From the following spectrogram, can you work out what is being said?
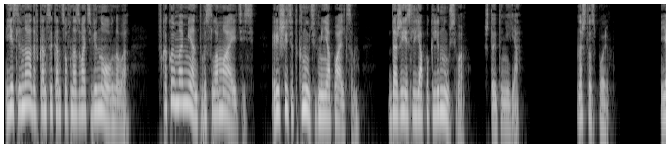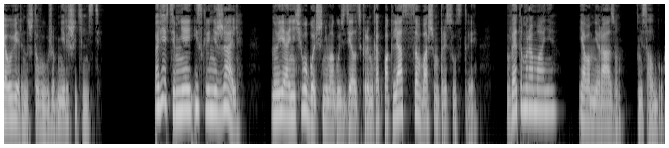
Если надо, в конце концов, назвать виновного, в какой момент вы сломаетесь, решите ткнуть в меня пальцем, даже если я поклянусь вам, что это не я? На что спорим? Я уверен, что вы уже в нерешительности. Поверьте, мне искренне жаль, но я ничего больше не могу сделать, кроме как поклясться в вашем присутствии. В этом романе я вам ни разу не солгу.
